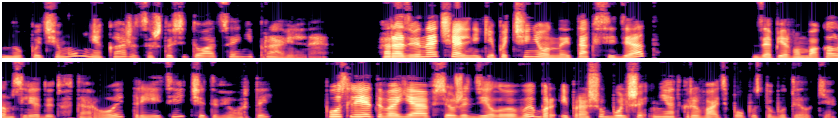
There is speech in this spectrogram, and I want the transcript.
Но почему мне кажется, что ситуация неправильная? Разве начальники и подчиненные так сидят? За первым бокалом следует второй, третий, четвертый. После этого я все же делаю выбор и прошу больше не открывать попусту бутылки.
